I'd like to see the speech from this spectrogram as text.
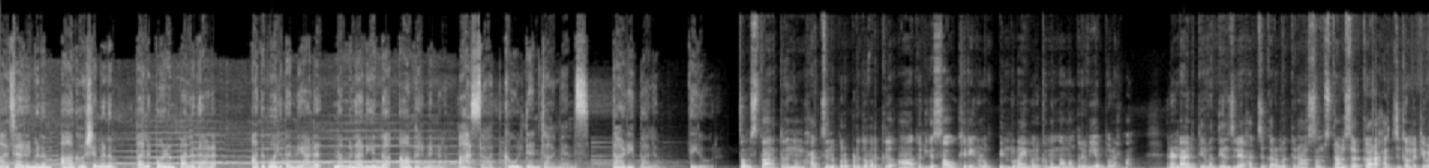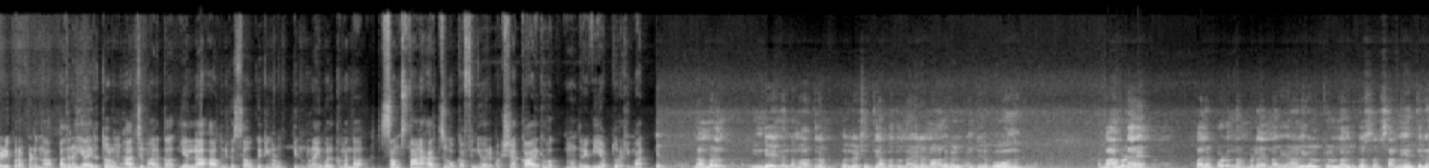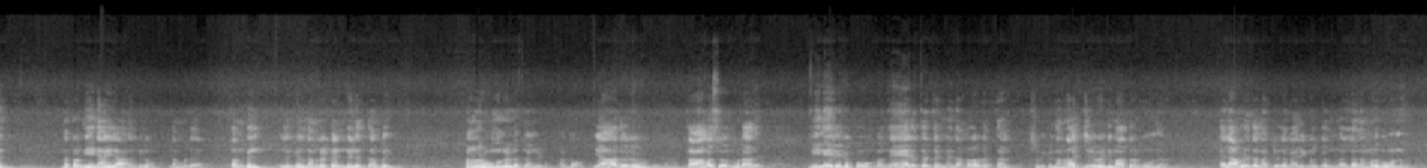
ആചാരങ്ങളും ആഘോഷങ്ങളും പലപ്പോഴും പലതാണ്. അതുപോലെ തന്നെയാണ് നമ്മൾ അണിയുന്ന ആഭരണങ്ങളും. Azad gold and diamonds Thazhepalam Tirur. സംസ്ഥാനത്ത് നിന്നും ഹജ്ജിന് പുറപ്പെടുന്നവർക്ക് ആധുനിക സൗകര്യങ്ങളും പിന്തുണയും ഒരുക്കുമെന്ന് മന്ത്രി വി അബ്ദുറഹ്മാൻ. രണ്ടായിരത്തി ഇരുപത്തിയഞ്ചിലെ ഹജ്ജ് കർമ്മത്തിന് സംസ്ഥാന സർക്കാർ ഹജ്ജ് കമ്മിറ്റി വഴി പുറപ്പെടുന്ന പതിനയ്യായിരത്തോളം ഹാജിമാർക്ക് എല്ലാ ആധുനിക സൗകര്യങ്ങളും പിന്തുണയും ഒരുക്കുമെന്ന് സംസ്ഥാന ഹജ്ജ് വഖഫ് ന്യൂനപക്ഷ കായിക വകുപ്പ് മന്ത്രി വി അബ്ദുറഹ്മാൻ. നമ്മുടെ ഇന്ത്യയിൽ നിന്ന് മാത്രം ഒരു ലക്ഷത്തി അമ്പത്തൊന്നായിരം ആളുകൾ ഹജ്ജിന് പോകുന്നു. അപ്പോൾ അവിടെ പലപ്പോഴും നമ്മുടെ മലയാളികൾക്കുള്ള ഒരു പ്രശ്നം സമയത്തിന് അപ്പോൾ മീനായിലാണെങ്കിലും നമ്മുടെ തമ്പിൽ അല്ലെങ്കിൽ നമ്മുടെ ടെന്റിൽ എത്താൻ വൈകും. നമ്മുടെ റൂമുകളിൽ എത്താൻ കഴിയും. അപ്പോൾ യാതൊരു താമസവും കൂടാതെ മീനയിലൊക്കെ പോകുമ്പോൾ നേരത്തെ തന്നെ നമ്മളവിടെ എത്താൻ ശ്രമിക്കും. നമ്മൾ ഹജ്ജിന് വേണ്ടി മാത്രം പോകുന്നതാണ്. അല്ല അവിടുത്തെ മറ്റുള്ള കാര്യങ്ങൾക്കൊന്നുമല്ല നമ്മൾ പോകുന്നത്.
